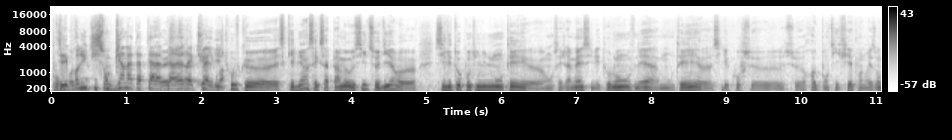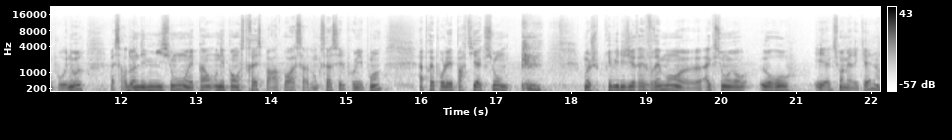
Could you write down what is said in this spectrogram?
pour c'est des produits qui sont bien adaptés à la période actuelle. Et, je trouve que ce qui est bien, c'est que ça permet aussi de se dire si les taux continuent de monter, on ne sait jamais si les taux longs venaient à monter, si les cours se, repontifier pour une raison ou pour une autre, bah, ça redonne des munitions, on n'est pas, on pas en stress par rapport à ça. Donc ça, c'est le premier point. Après, pour les parties actions, moi, je privilégierais vraiment euh, actions euro et actions américaines.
